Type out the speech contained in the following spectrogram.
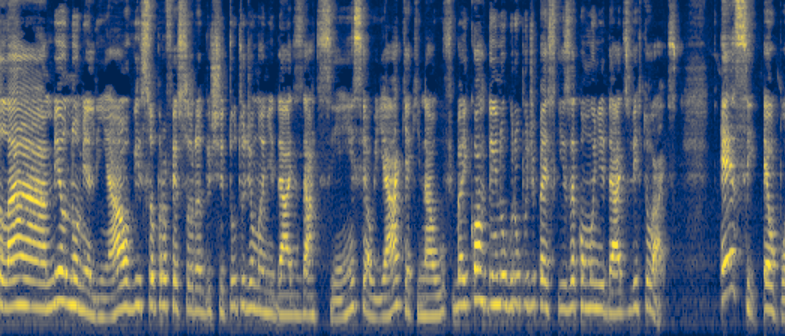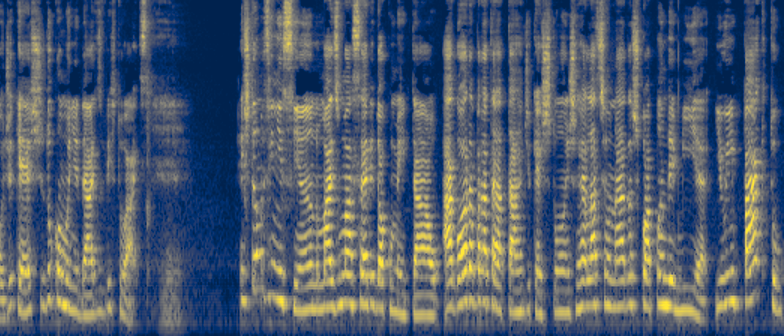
Olá, meu nome é Linha Alves, sou professora do Instituto de Humanidades, Arte e Ciência, o IAC, aqui na UFBA, e coordeno o grupo de pesquisa Comunidades Virtuais. Esse é o podcast do Comunidades Virtuais. Estamos iniciando mais uma série documental, agora para tratar de questões relacionadas com a pandemia e o impacto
